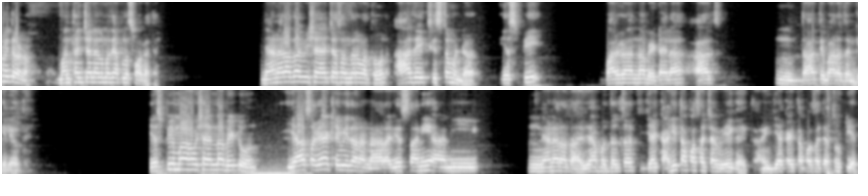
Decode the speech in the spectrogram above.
मित्रांनो मंथन चॅनलमध्ये आपलं स्वागत आहे. ज्ञानराधा विषयाच्या संदर्भातून आज एक शिष्टमंडळ एस पी बारगळांना भेटायला आज दहा ते बारा जण गेले होते. एस पी महाशयांना भेटून या सगळ्या ठेवीदारांना राजस्थानी आणि ज्ञानराधा याबद्दलचं ज्या काही तपासाच्या वेग आहेत आणि ज्या काही तपासाच्या त्रुटी आहेत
